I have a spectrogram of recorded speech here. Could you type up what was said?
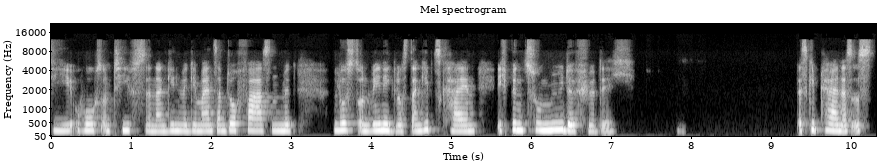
die Hochs und Tiefs sind. Dann gehen wir gemeinsam durch Phasen mit Lust und wenig Lust. Dann gibt's kein, ich bin zu müde für dich. Es gibt kein, es ist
